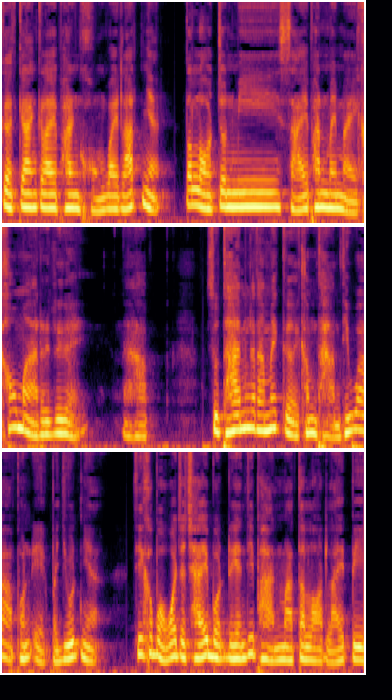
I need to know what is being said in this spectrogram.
เกิดการกลายพันธุ์ของไวรัสเนี่ยตลอดจนมีสายพันธุ์ใหม่ ๆ เข้ามาเรื่อยๆนะครับ สุดท้ายมันก็ทำให้เกิดคำถามที่ว่าพลเอกประยุทธ์เนี่ยที่เขาบอกว่าจะใช้บทเรียนที่ผ่านมาตลอดหลายปี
